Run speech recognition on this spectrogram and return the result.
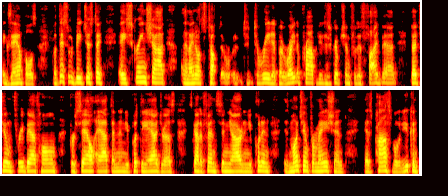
examples, but this would be just a, a screenshot. And I know it's tough to, to, to read it, but write a property description for this five bed bedroom, three bath home for sale at, and then you put the address. It's got a fenced in yard, and you put in as much information as possible. You can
